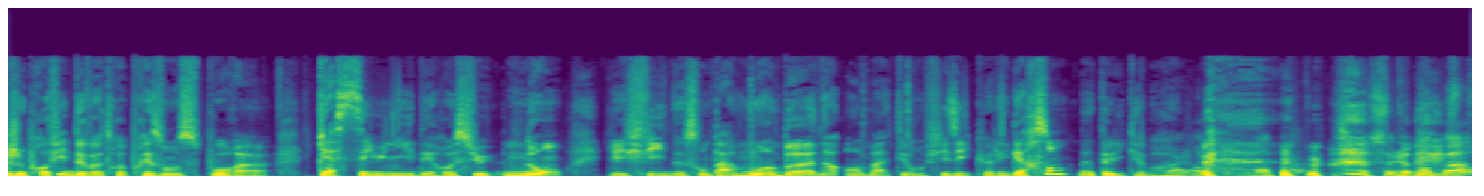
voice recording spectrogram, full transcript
Je profite de votre présence pour euh, casser une idée reçue. Non, les filles ne sont pas moins bonnes en maths et en physique que les garçons, Nathalie Cabrol. Non, absolument pas. Absolument pas.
